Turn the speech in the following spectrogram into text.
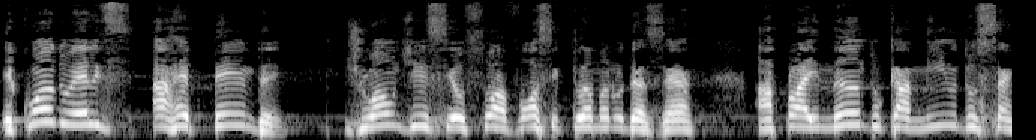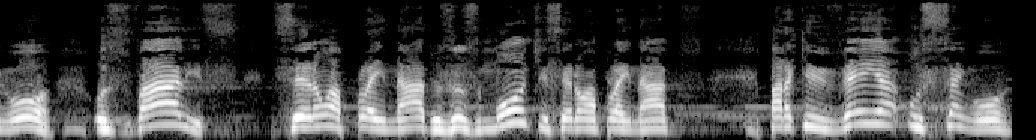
E quando eles arrependem, João disse: Eu sou a voz que clama no deserto, aplainando o caminho do Senhor, os vales serão aplainados, os montes serão aplainados, para que venha o Senhor.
